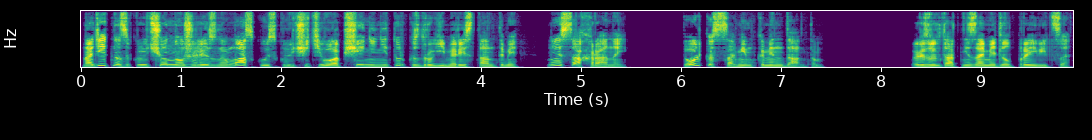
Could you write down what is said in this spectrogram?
надеть на заключенного железную маску и исключить его общение не только с другими арестантами, но и с охраной. Только с самим комендантом. Результат не замедлил проявиться.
